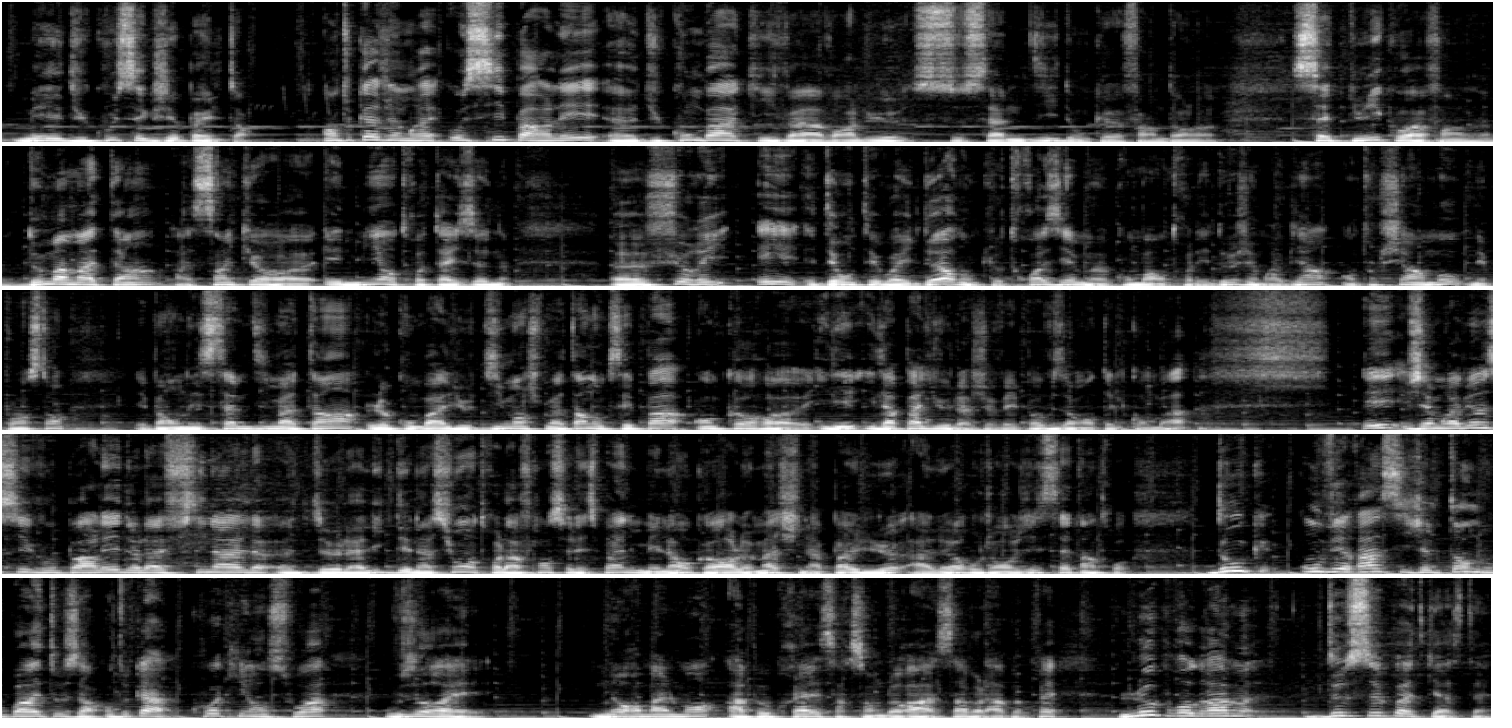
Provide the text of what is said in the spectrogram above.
mais du coup c'est que j'ai pas eu le temps. En tout cas, j'aimerais aussi parler euh, du combat qui va avoir lieu ce samedi, donc euh, enfin dans cette nuit quoi, enfin demain matin à 5h30 entre Tyson euh, Fury et Deontay Wilder, donc le troisième combat entre les deux. J'aimerais bien en toucher un mot, mais pour l'instant, eh ben, on est samedi matin, le combat a lieu dimanche matin, donc c'est pas encore, il, n'a pas lieu là. Je vais pas vous inventer le combat. Et j'aimerais bien aussi vous parler de la finale de la Ligue des Nations entre la France et l'Espagne, mais là encore, le match n'a pas eu lieu à l'heure où j'enregistre cette intro. Donc, on verra si j'ai le temps de vous parler de tout ça. En tout cas, quoi qu'il en soit, vous aurez normalement à peu près, ça ressemblera à ça, voilà, à peu près, le programme de ce podcast.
